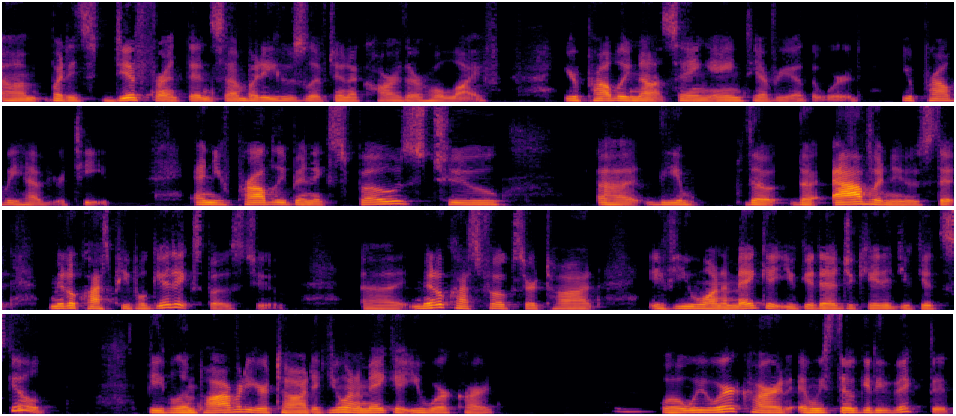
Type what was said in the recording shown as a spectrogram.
Um, but it's different than somebody who's lived in a car their whole life. You're probably not saying ain't every other word. You probably have your teeth. And you've probably been exposed to uh, the the the avenues that middle class people get exposed to. Uh, middle class folks are taught if you want to make it, you get educated, you get skilled. People in poverty are taught if you want to make it, you work hard. Mm-hmm. Well, we work hard and we still get evicted.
